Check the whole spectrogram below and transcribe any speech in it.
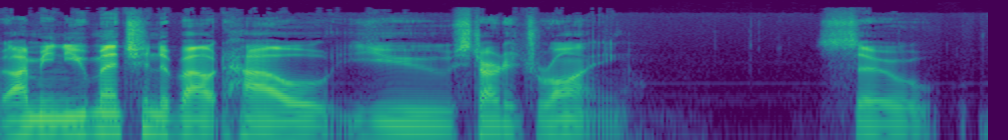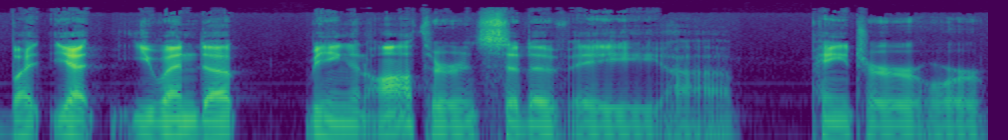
I mean, you mentioned about how you started drawing. So, but yet you end up being an author instead of a uh, painter or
